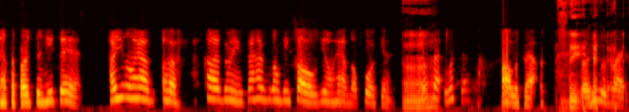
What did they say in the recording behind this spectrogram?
that's the first thing he said. How you gonna have uh, collard greens? How's it gonna be sold? You don't have no pork in it. What's Uh-huh. that? What's that all about? So he was like,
